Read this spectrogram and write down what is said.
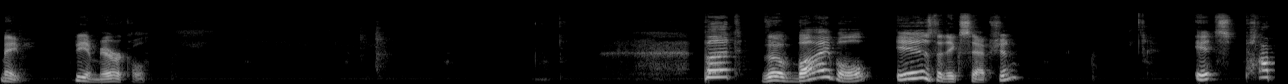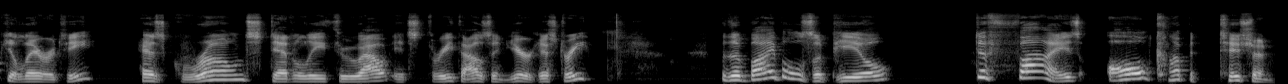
Maybe. Be a miracle. But the Bible is an exception. Its popularity has grown steadily throughout its 3,000 year history. The Bible's appeal defies all competition.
